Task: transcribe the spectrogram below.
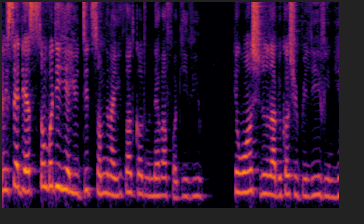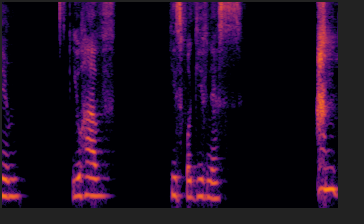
and he said, There's somebody here, you did something and you thought God will never forgive you. He wants you to know that because you believe in him, you have his forgiveness. And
